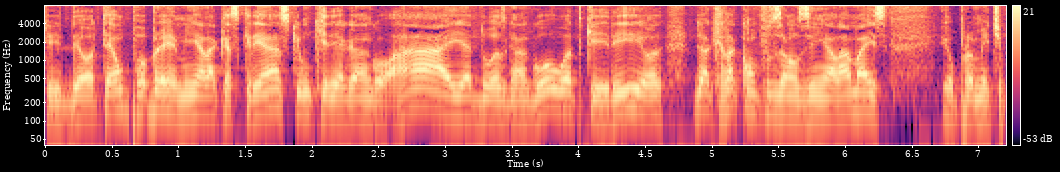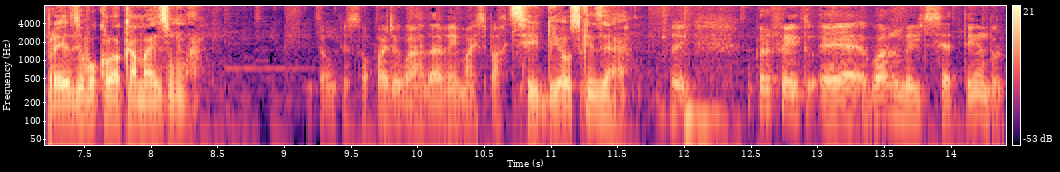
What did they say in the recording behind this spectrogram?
que deu até um probleminha lá com as crianças, que um queria gangorrar, e duas gangou, o outro queria, deu aquela confusãozinha lá, mas eu prometi para eles, eu vou colocar mais um lá. Então o pessoal pode aguardar, vem mais parques. Se Deus quiser. Isso aí. O prefeito, é, agora no mês de setembro,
